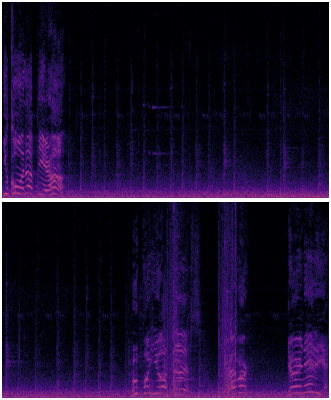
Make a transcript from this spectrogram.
You going up there, huh? Who put you up to this? Trevor? You're an idiot!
